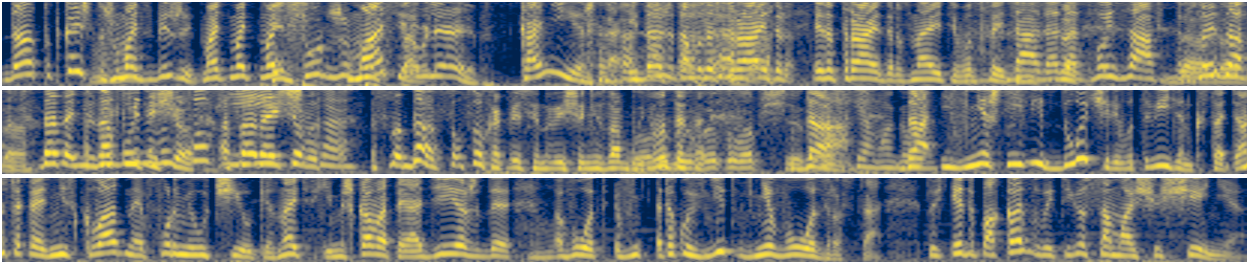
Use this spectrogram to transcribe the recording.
Да, под конечно, потому что мать сбежит. Мать, мать, мать, И тут же матери- подставляет. Конечно. И даже там вот этот райдер, этот райдер, знаете, вот с этим. Да, с- да, да, твой завтрак. Да, завтрак. Да, да, не забудь еще. А сада еще вот. Да, сок апельсиновый еще не забудь. Ну, Вот это- это. вообще, Да, да. И внешний вид дочери, вот виден, кстати, она такая нескладная в форме училки, знаете, такие мешковатые одежды, вот, такой вид вне возраста. То есть это показывает ее самоощущение.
